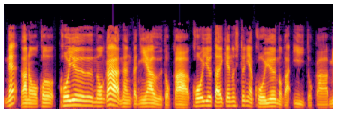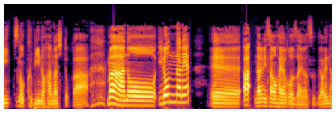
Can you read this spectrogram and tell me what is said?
ね、あの、こう、こういうのがなんか似合うとか、こういう体型の人にはこういうのがいいとか、三つの首の話とか、まあ、あのーいろんなね、えー、あ、なるみさんおはようございます。画面の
